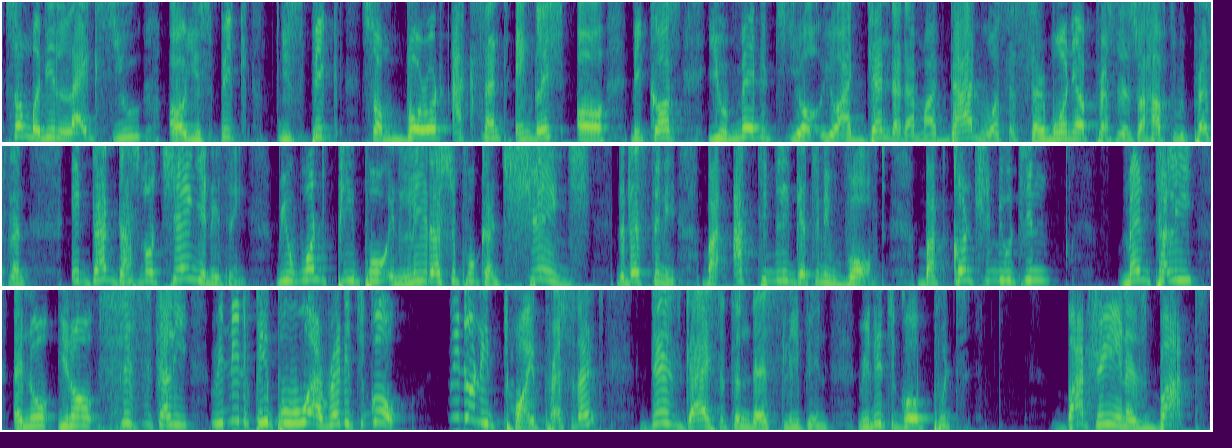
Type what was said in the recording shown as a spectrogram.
somebody likes you or you speak you speak some borrowed accent English or because you made it your, your agenda that my dad was a ceremonial president, so I have to be president. It that does not change anything. We want people in leadership who can change the destiny by actively getting involved, but contributing mentally and you know physically. We need people who are ready to go. We don't need toy president. This guy sitting there sleeping. We need to go put battery in his butt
